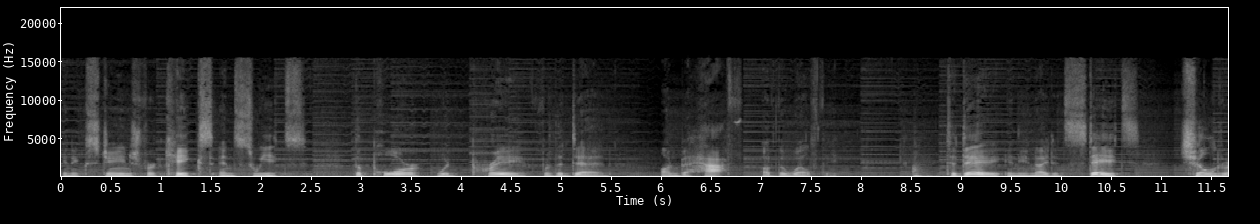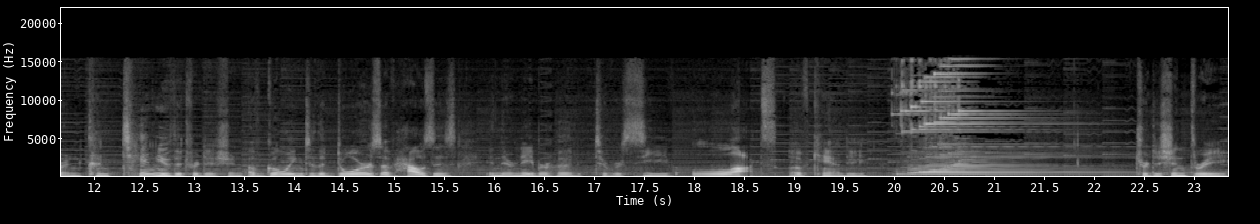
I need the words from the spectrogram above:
In exchange for cakes and sweets, the poor would pray for the dead on behalf of the wealthy. Today, in the United States, children continue the tradition of going to the doors of houses in their neighborhood to receive lots of candy. Tradition 3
